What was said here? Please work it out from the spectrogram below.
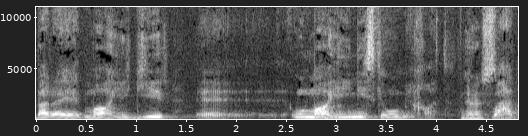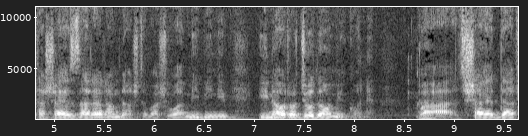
برای ماهیگیر اون ماهی نیست که اون می‌خواد. و حتی شاید ضرر هم داشته باشه. و می‌بینیم اینا رو جدا می‌کنه. و شاید در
